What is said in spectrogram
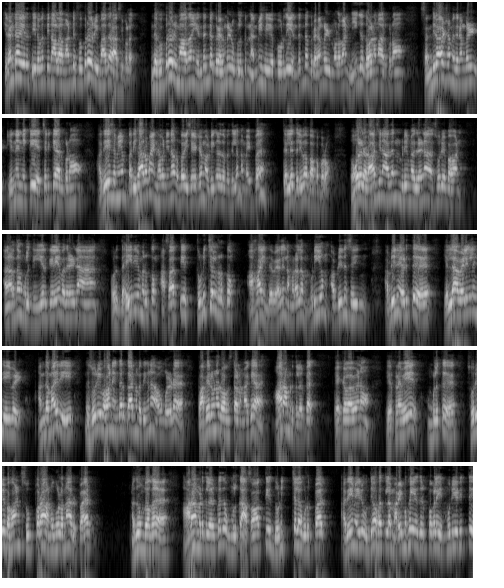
இரண்டாயிரத்தி இருபத்தி நாலாம் ஆண்டு பிப்ரவரி மாத ராசி பலன். இந்த பிப்ரவரி மாதம் எந்தெந்த கிரகங்கள் உங்களுக்கு நன்மை செய்ய போகிறது எந்தெந்த கிரகங்கள் மூலமா நீங்க கவனமா இருக்கணும் சந்திராஷம தினங்கள் என்னென்னைக்கு எச்சரிக்கையா இருக்கணும் அதே சமயம் பரிகாரமா என்ன பண்ணினா ரொம்ப விசேஷம் அப்படிங்கிறத பத்திலாம் நம்ம இப்ப தெள்ள தெளிவா பார்க்க போறோம். உங்களோட ராசிநாதன் அப்படின்னு பார்த்தீங்கன்னா சூரிய பகவான். அதனால தான் உங்களுக்கு இயற்கையிலேயே பார்த்தீங்கன்னா ஒரு தைரியம் இருக்கும் அசாத்திய துணிச்சல் இருக்கும். ஆஹா இந்த வேலை நம்மளால் முடியும் அப்படின்னு செய் அப்படின்னு எடுத்து எல்லா வேலைகளையும் செய்வள். அந்த மாதிரி இந்த சூரிய பகவான் எங்கே இருக்காருன்னு பார்த்தீங்கன்னா அவங்களோட பகைருண ரோகஸ்தானமாகிய ஆறாம் இடத்துல இருக்கார். கேட்கவா வேணும்? ஏற்கனவே உங்களுக்கு சூரிய பகவான் சூப்பராக அனுகூலமாக இருப்பார். அதுவும் போக ஆறாம் இடத்துல இருக்கிறது உங்களுக்கு அசாத்திய துணிச்சலை கொடுப்பார். அதே மாதிரி உத்தியோகத்தில் மறைமுக எதிர்ப்புகளை முறியடித்து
